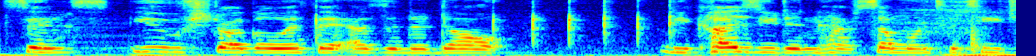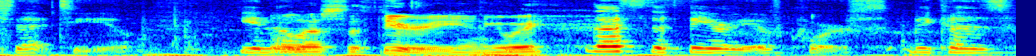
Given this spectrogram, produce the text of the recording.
since you struggle with it as an adult because you didn't have someone to teach that to you, you know, Well, that's the theory, anyway. that's the theory, of course, because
